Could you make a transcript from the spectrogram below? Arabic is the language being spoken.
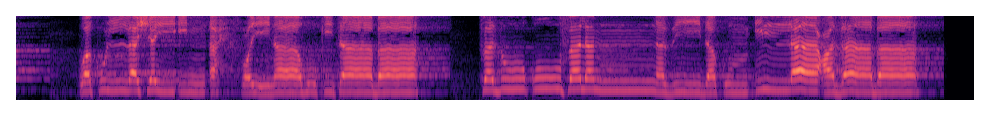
وَكُلَّ شَيْءٍ أَحْصَيْنَاهُ كِتَابًا فَذُوقُوا فَلَن نَّزِيدَكُمْ إِلَّا عَذَابًا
